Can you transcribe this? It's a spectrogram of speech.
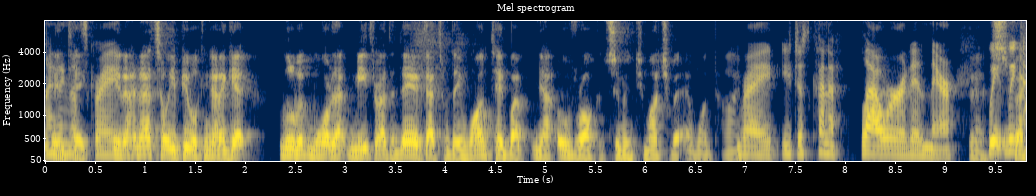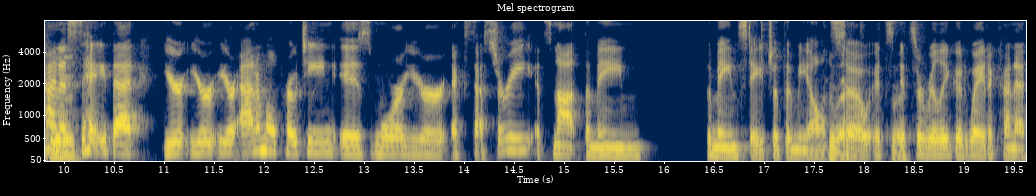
I think that's intake. great. You know, and that's how people can kind of get a little bit more of that meat throughout the day if that's what they wanted, but not overall consuming too much of it at one time. Right. You just kind of flour it in there. Yeah, We, we kind of say that your your your animal protein is more your accessory. It's not the main the main stage of the meal. Correct, So it's correct. it's a really good way to kind of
